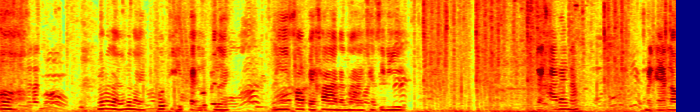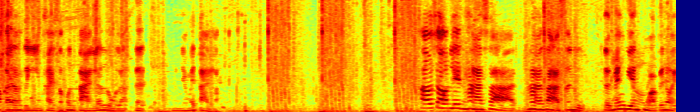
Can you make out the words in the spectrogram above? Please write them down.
เออไม่เป็นไรไม่เป็นไรโทษทีแตะรถไปเลย นี่เข้าไปฆ่านั้นมาแคสซิดี้แต่ฆ่าได้นะเหมือนแอดเรากำลังจะยิงใครสักคนตายแล้วโลละแต่มันยังไม่ตายหรอกเขาชอบเล่นฮาศาสตร์ฮาศาสตร์สนุกแต่แม่งเวียนหัวไปหน่อย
